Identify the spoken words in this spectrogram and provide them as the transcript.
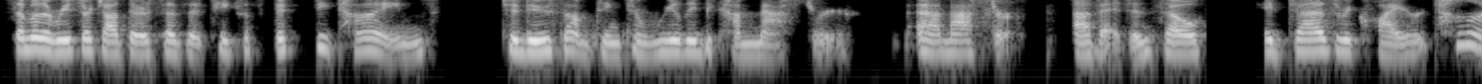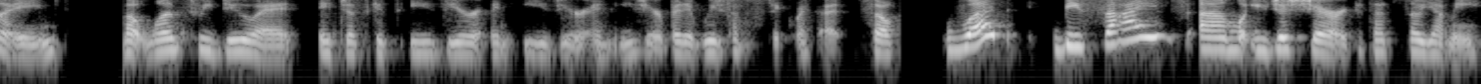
some of the research out there says it takes us 50 times to do something to really become master uh, master of it. And so it does require time but once we do it it just gets easier and easier and easier but it, we just have to stick with it so what besides um, what you just shared because that's so yummy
